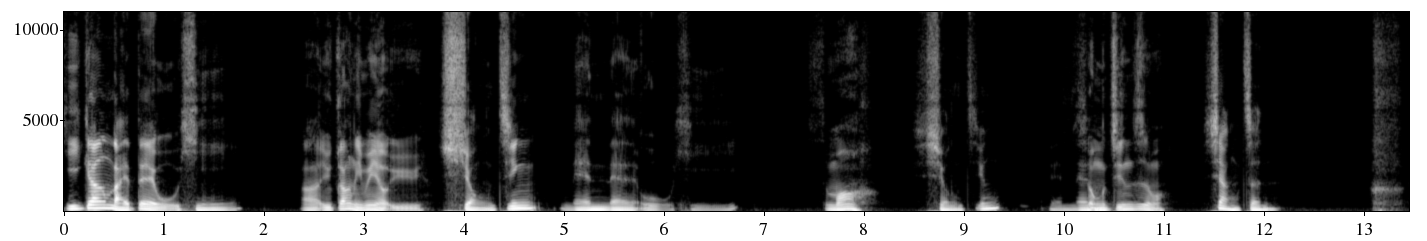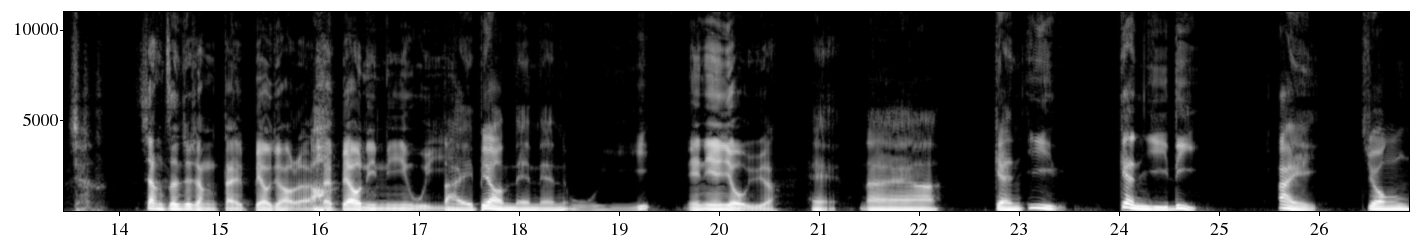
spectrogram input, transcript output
鱼缸内底有鱼，啊、鱼缸里面有鱼，上精年年有鱼，什么？上精年年总金是什么？象征。象征就讲代表就好了啊，啊代表你你有余，代表年年有余。年年有余啊。嘿，那建议建议你爱将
